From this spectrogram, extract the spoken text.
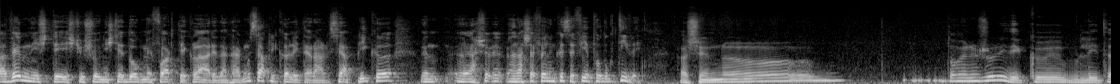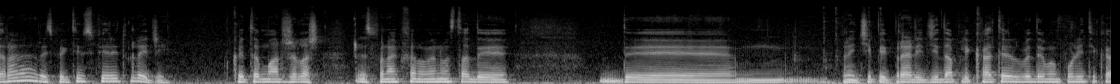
avem niște, știu și eu, niște dogme foarte clare, dar care nu se aplică literal, se aplică în, în, așa, în așa fel încât să fie productive. Ca și în uh, domeniul juridic, uh, litera, respectiv spiritul legii. Câtă marjă lași. Spuneam că fenomenul ăsta de de m, principii prea rigid aplicate îl vedem în politica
